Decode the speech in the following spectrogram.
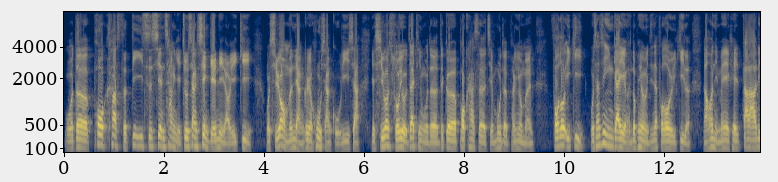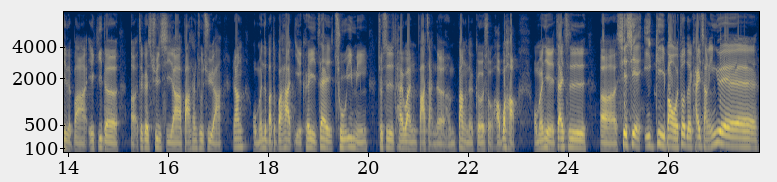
我的 podcast 的第一次献唱，也就像献给你了一 g。我希望我们两个人互相鼓励一下，也希望所有在听我的这个 podcast 节目的朋友们 follow 一 g。我相信应该有很多朋友已经在 follow 一 g 了，然后你们也可以大大力的把一 g 的呃这个讯息啊发散出去啊，让我们的巴杜巴哈也可以再出一名就是台湾发展的很棒的歌手，好不好？我们也再次呃谢谢一 g 帮我做的开场音乐。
